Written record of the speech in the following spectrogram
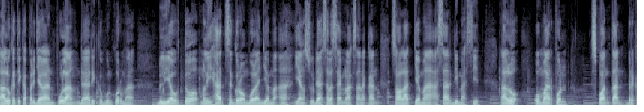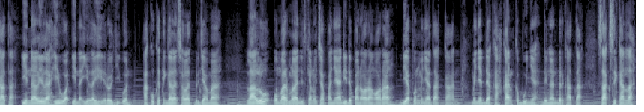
Lalu ketika perjalanan pulang dari kebun kurma, beliau tuh melihat segerombolan jamaah yang sudah selesai melaksanakan sholat jamaah asar di masjid. Lalu Umar pun spontan berkata, Innalillahi wa inna ilaihi rojiun. Aku ketinggalan sholat berjamaah. Lalu Umar melanjutkan ucapannya di depan orang-orang. Dia pun menyatakan menyedekahkan kebunnya dengan berkata, Saksikanlah,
